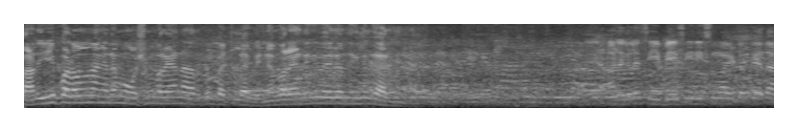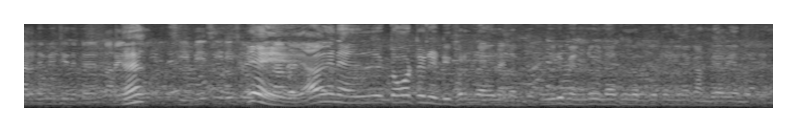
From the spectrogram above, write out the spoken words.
പറഞ്ഞു ഈ പടം അങ്ങനെ മോശം പറയാൻ ആർക്കും പറ്റില്ല. പിന്നെ പറയുകയാണെങ്കിൽ വേറെ എന്തെങ്കിലും കാരണമില്ല ഏയ് അങ്ങനെ ടോട്ടലി ഡിഫറെന്റ് ആയ ഒരു സബ്ജക്റ്റ് ഒരു ബന്ധമില്ലാത്ത സബ്ജക്റ്റ് എങ്ങനെ കമ്പയർ ചെയ്യാൻ പറ്റുക?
